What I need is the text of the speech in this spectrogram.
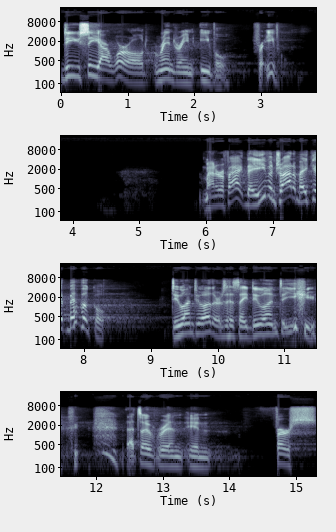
do you see our world rendering evil for evil? Matter of fact, they even try to make it biblical. Do unto others as they do unto you. That's over in, in First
